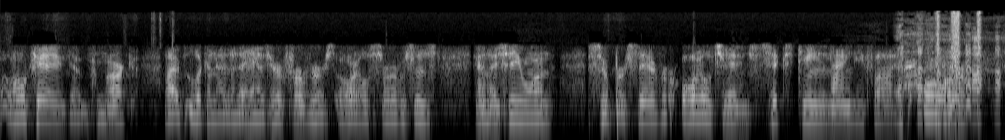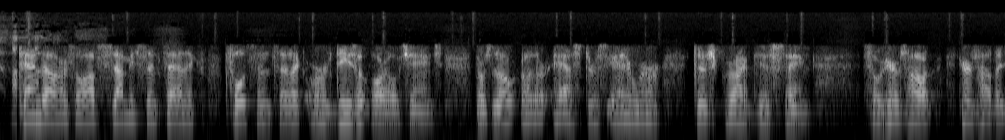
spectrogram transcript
Okay, Mark. I'm looking at an ad here for Verse Oil Services, and I see one Super Saver oil change, sixteen ninety five, or ten dollars off semi-synthetic, full synthetic, or diesel oil change. There's no other asterisk anywhere to describe this thing. So here's how it, here's how the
